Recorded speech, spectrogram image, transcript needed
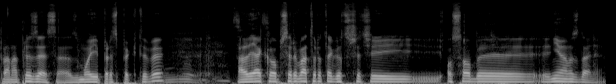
pana prezesa, z mojej perspektywy. Wiem. Ale jako obserwator tego trzeciej osoby nie mam zdania.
